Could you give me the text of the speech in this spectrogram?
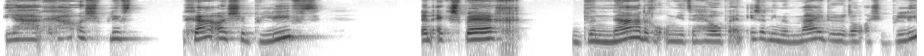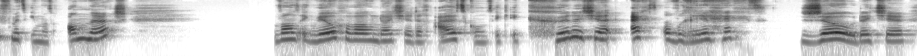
ja, ga alsjeblieft, ga alsjeblieft een expert benaderen om je te helpen. En is dat niet met mij, doe het dan alsjeblieft met iemand anders. Want ik wil gewoon dat je eruit komt. Ik, ik gun het je echt oprecht zo. Dat je,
